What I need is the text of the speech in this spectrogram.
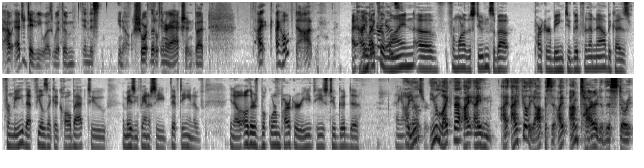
how agitated he was with him in this you know short little interaction. But I I hope not. I, I Kind of, like I the line of from one of the students about Parker being too good for them now because for me that feels like a callback to Amazing Fantasy 15 of you know oh there's Bookworm Parker. He he's too good to hang out Oh, with you us or- you like that? I I'm I, I feel the opposite. I I'm tired of this story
